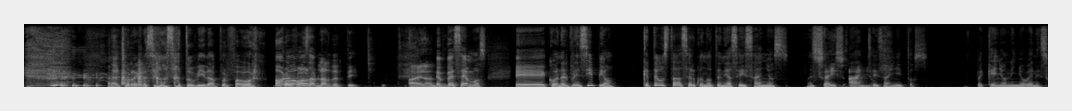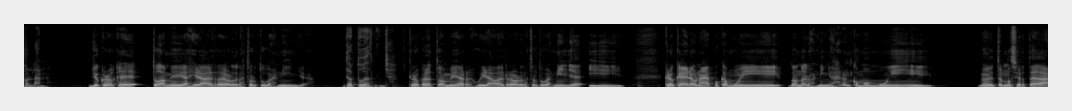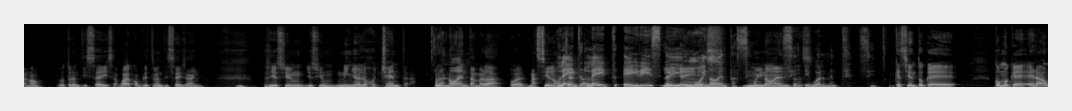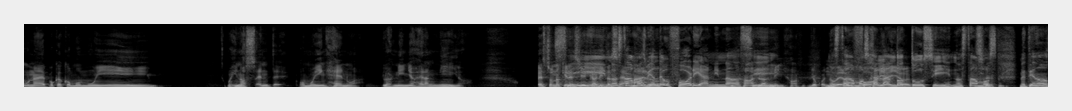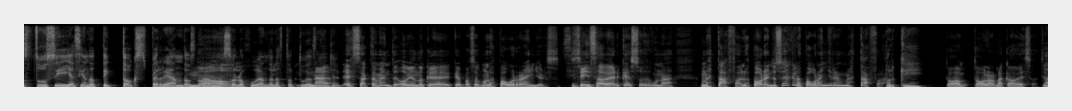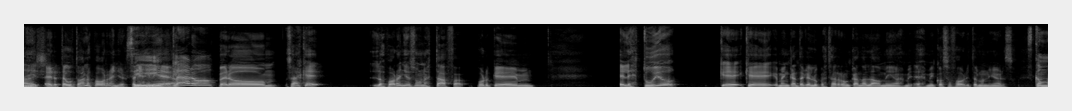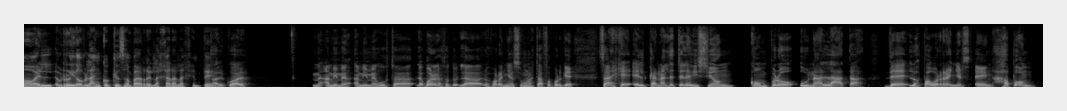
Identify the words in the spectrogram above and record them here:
Nacho, regresemos a tu vida, por favor. Ahora Por vamos favor. a hablar de ti. Adelante. Empecemos eh, con el principio. ¿Qué te gustaba hacer cuando tenías seis años? Nacho? Seis años. Seis añitos. Un pequeño niño venezolano. Yo creo que toda mi vida giraba alrededor de las tortugas ninja. Tortugas ninja. Creo que toda mi vida giraba alrededor de las tortugas ninja y creo que era una época muy... donde los niños eran como muy... bueno, yo tengo cierta edad, ¿no? Tengo 36, voy a cumplir 36 años. Mm. Entonces, yo, soy un, yo soy un niño de los 80. O los 90, en verdad. Porque nací en los Late, 80. late 80s Late y muy 80s. 90 sí. Muy 90. Sí, igualmente. Sí. que siento que como que era una época como muy muy inocente o muy ingenua. Los niños eran niños. Eso no quiere decir Sí, que ahorita no sea estábamos malo. viendo euforia ni nada No, así. los niños. Yo cuando No estábamos jalando yo- tusi, no estábamos Sí. metiéndonos tusi y haciendo TikToks perreando. No. Estábamos solo jugando las tortugas Na- ninja. Exactamente, o viendo qué, qué pasó con los Power Rangers, Sí. sin saber que eso es una, una estafa. Los Power Rangers, ¿sabes que los Power Rangers eran una estafa? ¿Por qué? Te voy a, te voy a volar la cabeza. ¿Tienes- ver. er- ¿Te gustaban los Power Rangers? ¿Tenías ni Sí, idea? claro. Pero, ¿sabes qué? Los Power Rangers son una estafa porque mm, el estudio que, que me encanta que Lupe está roncando al lado mío, es mi, es mi cosa favorita del universo. Es como el ruido blanco que usan para relajar a la gente. Tal cual. A mí me, a mí me gusta, la- bueno, tortu- la- los Power Rangers son una estafa porque, ¿sabes qué? El canal de televisión compró una lata de los Power Rangers en Japón.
